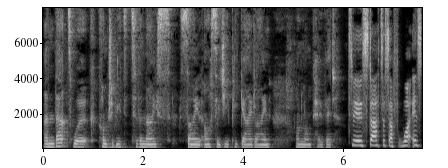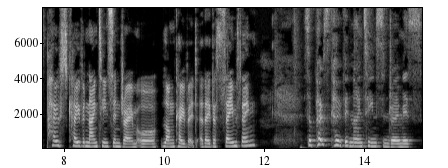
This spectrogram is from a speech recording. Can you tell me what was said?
And that work contributed to the NICE SIGN RCGP guideline on long COVID. To start us off, what is post COVID 19 syndrome or long COVID? Are they the same thing? So post COVID 19 syndrome is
